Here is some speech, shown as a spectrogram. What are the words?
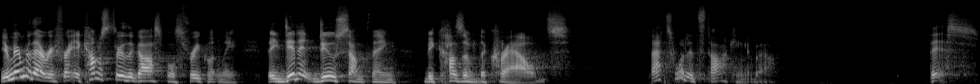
You remember that refrain? It comes through the Gospels frequently. They didn't do something because of the crowds. That's what it's talking about. This.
